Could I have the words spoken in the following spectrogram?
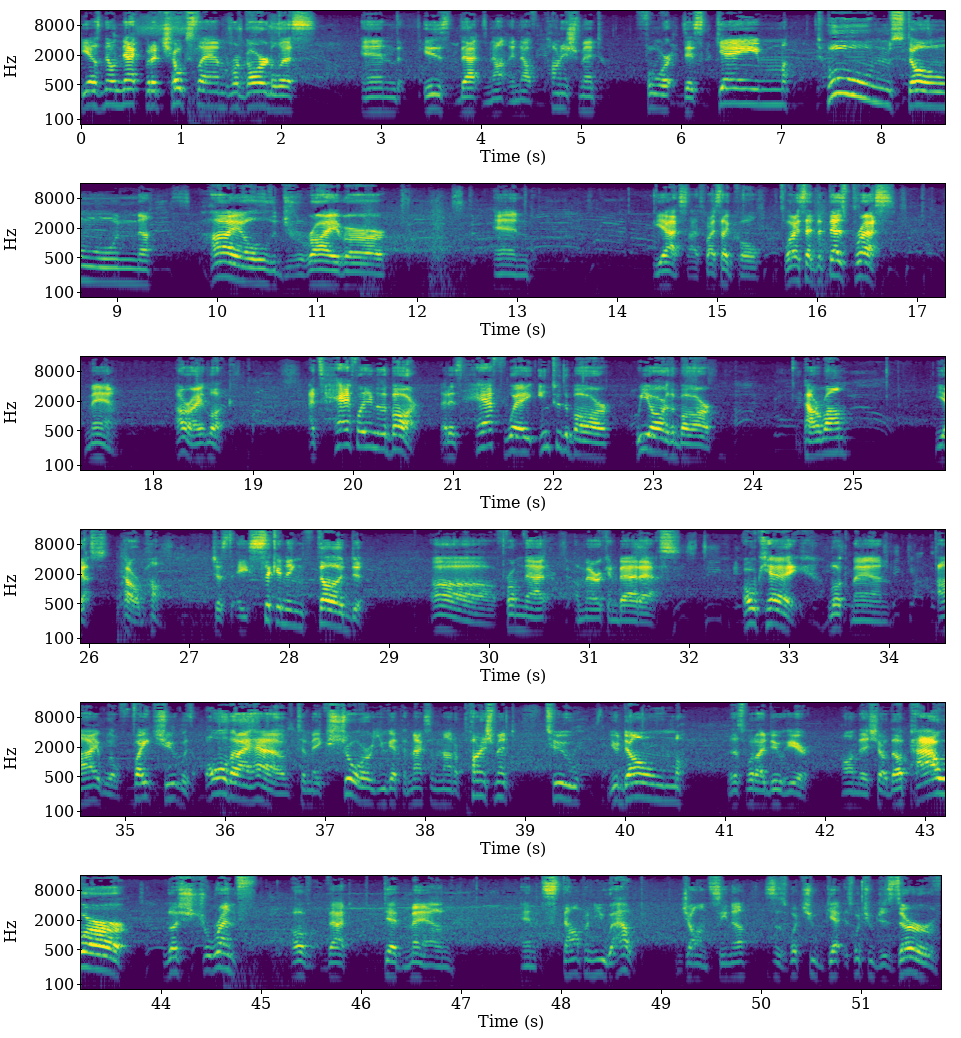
He has no neck, but a choke slam regardless. And is that not enough punishment for this game? Tombstone! Pile driver. And Yes, that's what I said, Cole. That's what I said. The Thesz press. Man. All right, look. That's halfway into the bar. That is halfway into the bar. We are the bar. Power bomb? Yes, power bomb. Just a sickening thud. Ah, from that American badass. Okay, look, man. I will fight you with all that I have to make sure you get the maximum amount of punishment to your dome. That's what I do here on this show. The power, the strength of that dead man and stomping you out, John Cena. This is what you get, it's what you deserve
